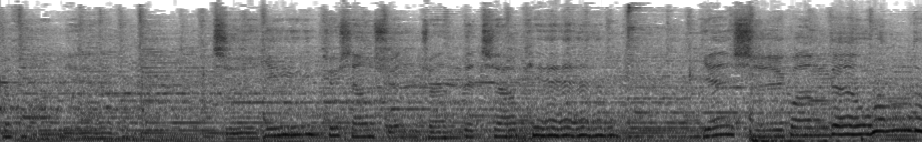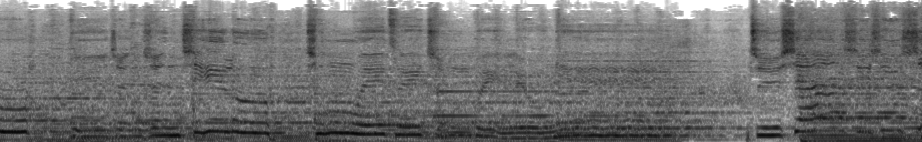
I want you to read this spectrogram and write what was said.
的画面，记忆就像旋转的胶片。沿时光的温度，一帧帧记录，成为最珍贵留念。只想细心守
